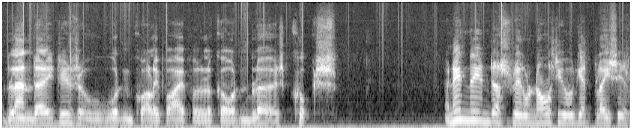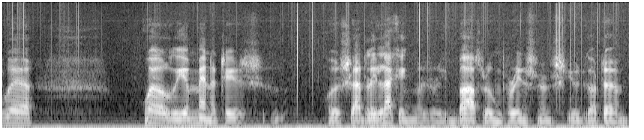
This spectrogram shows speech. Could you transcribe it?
Land Landladies who wouldn't qualify for the cordon bleu as cooks. And in the industrial north you would get places where, well, the amenities were sadly lacking. The bathroom, for instance, you'd got um,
